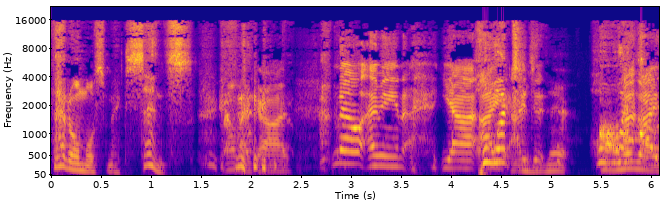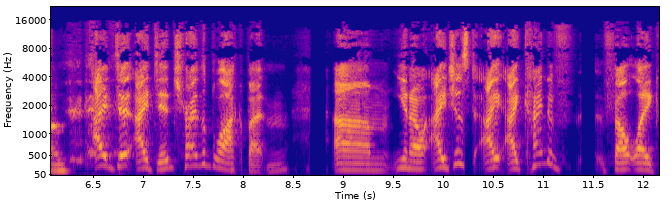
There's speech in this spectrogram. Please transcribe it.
that almost makes sense. Oh my god. No, I mean, yeah, What? I, I did. There. Well, All I, along. I did. I did try the block button. Um, you know, I just, I, I kind of felt like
